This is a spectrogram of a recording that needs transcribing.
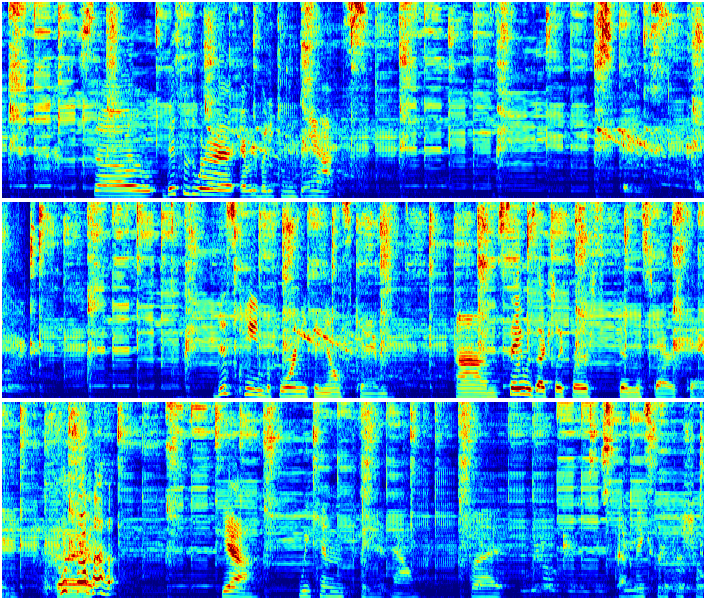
so this is where everybody can dance. This came before anything else came. Um, Say was actually first, then the stars came. But yeah, we can fade it now. But that makes it official.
